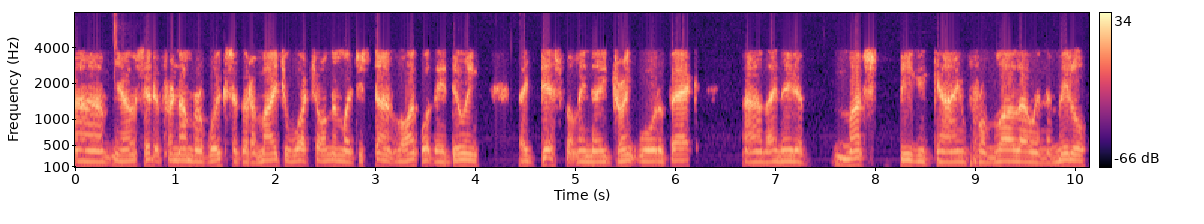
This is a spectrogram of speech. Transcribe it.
Um, you know, I said it for a number of weeks. I've got a major watch on them. I just don't like what they're doing. They desperately need Drinkwater back. Uh, they need a much bigger game from Lolo in the middle.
